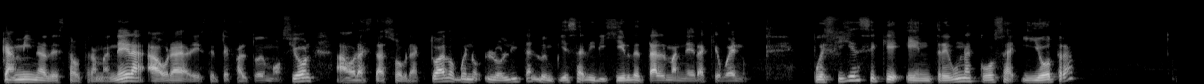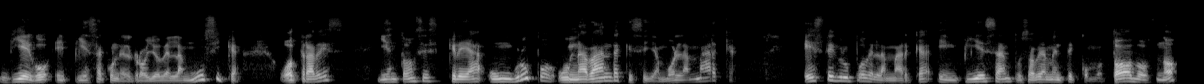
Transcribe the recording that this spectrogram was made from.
camina de esta otra manera, ahora este, te faltó emoción, ahora estás sobreactuado. Bueno, Lolita lo empieza a dirigir de tal manera que, bueno, pues fíjense que entre una cosa y otra, Diego empieza con el rollo de la música, otra vez, y entonces crea un grupo, una banda que se llamó La Marca este grupo de la marca empiezan, pues obviamente como todos, ¿no?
